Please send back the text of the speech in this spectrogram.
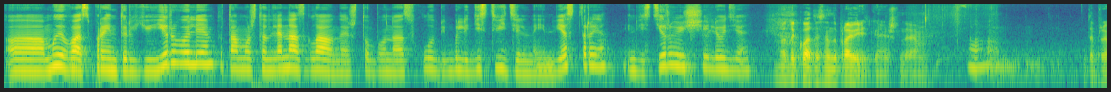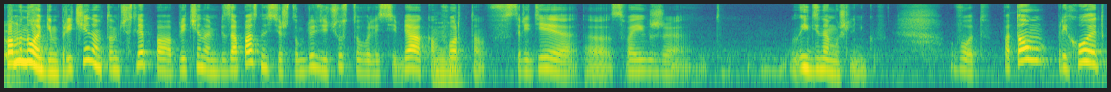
э, мы вас проинтервьюировали, потому что для нас главное, чтобы у нас в клубе были действительно инвесторы, инвестирующие люди. Ну, адекватность надо проверить, конечно, да. Э, по многим причинам, в том числе по причинам безопасности, чтобы люди чувствовали себя комфортно mm. в среде э, своих же единомышленников. Вот. Потом приходит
